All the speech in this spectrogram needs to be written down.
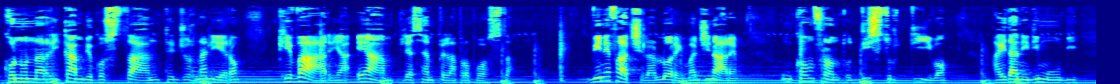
con un ricambio costante giornaliero che varia e amplia sempre la proposta. Viene facile allora immaginare un confronto distruttivo ai danni di Mubi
